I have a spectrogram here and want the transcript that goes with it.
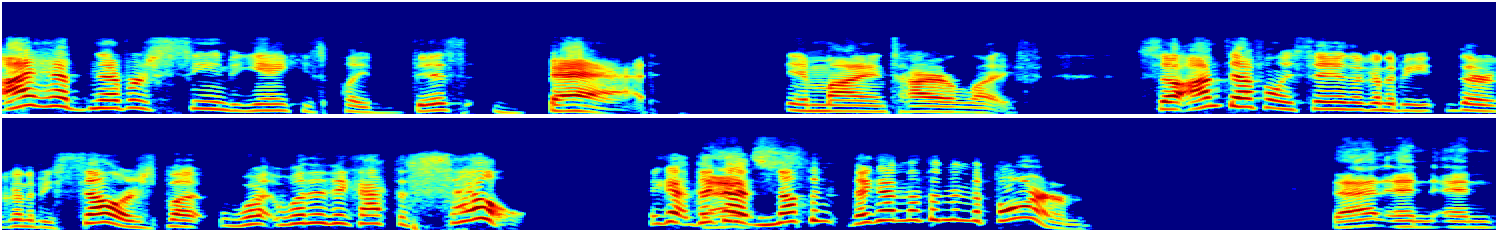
I have never seen the Yankees play this bad in my entire life. So I'm definitely saying they're going to be they're going to be sellers, but what what do they got to sell? They got they That's, got nothing. They got nothing in the farm. That and and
